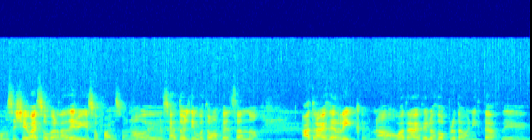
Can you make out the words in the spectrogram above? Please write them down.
cómo se lleva eso verdadero y eso falso, ¿no? Eh, O sea, todo el tiempo estamos pensando a través de Rick, ¿no? O a través de los dos protagonistas de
